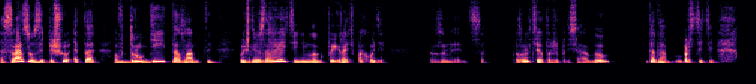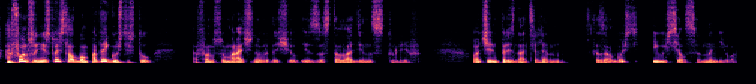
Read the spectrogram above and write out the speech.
Сразу запишу это в другие таланты. Вы же не возражаете немного поиграть в походе? — Разумеется. Позвольте, я тоже присяду. Да-да, простите. Афонсу, не стой столбом, подай гостю стул. Афонсу мрачно вытащил из-за стола один из стульев. — Очень признателен, — сказал гость и уселся на него.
